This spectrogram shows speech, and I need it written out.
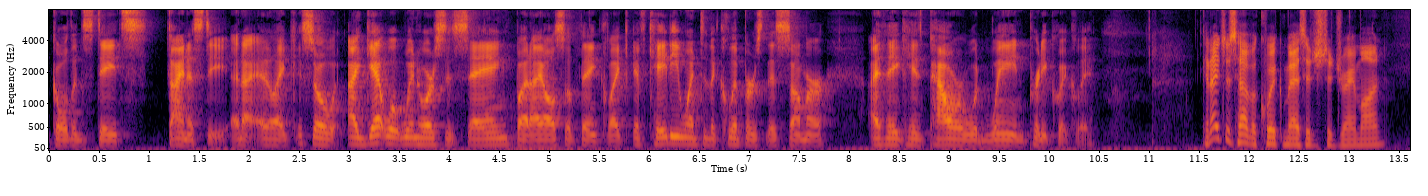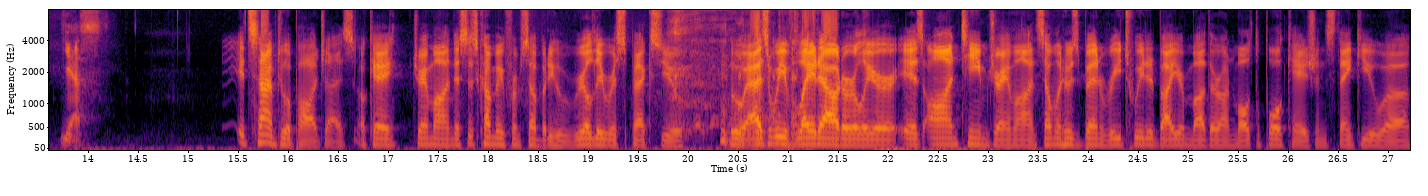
Golden State's dynasty. And I like so I get what Windhorst is saying, but I also think like if KD went to the Clippers this summer, I think his power would wane pretty quickly. Can I just have a quick message to Draymond? Yes. it's time to apologize, okay? Draymond, this is coming from somebody who really respects you, who, as we've laid out earlier, is on Team Draymond, someone who's been retweeted by your mother on multiple occasions. Thank you, uh,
